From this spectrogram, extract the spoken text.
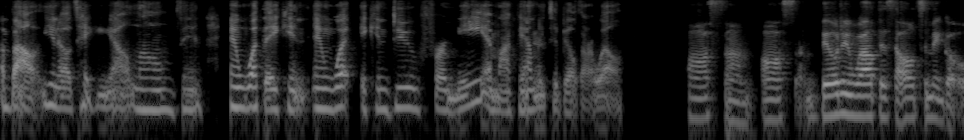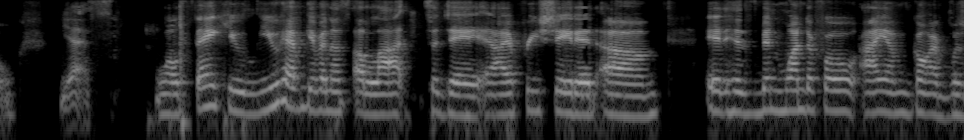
about you know taking out loans and and what they can and what it can do for me and my family to build our wealth. Awesome. Awesome. Building wealth is the ultimate goal. Yes. Well, thank you. You have given us a lot today. I appreciate it. Um, it has been wonderful. I am going, I was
